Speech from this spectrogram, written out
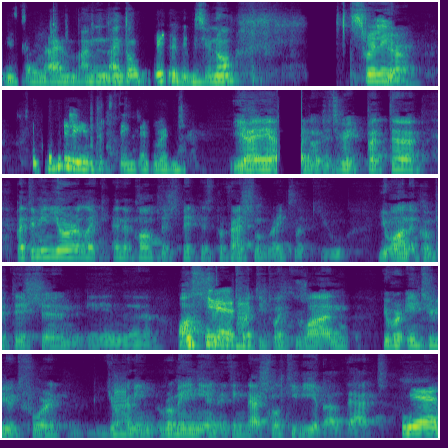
this. I, I'm, I'm, I don't create this, you know. It's really, Yeah. really interesting anyway. Yeah, yeah, no, that's great. But uh, but I mean, you're like an accomplished fitness professional, right? Like you you won a competition in uh, Austria in 2021. You were interviewed for your, I mean, Romanian, I think, national TV about that. Yeah.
